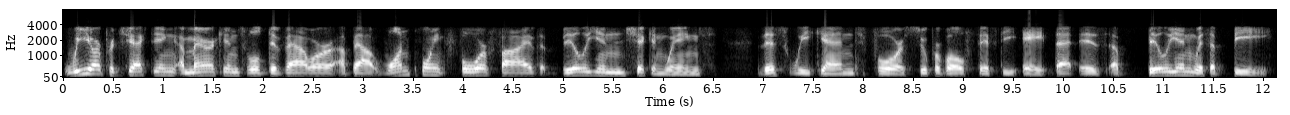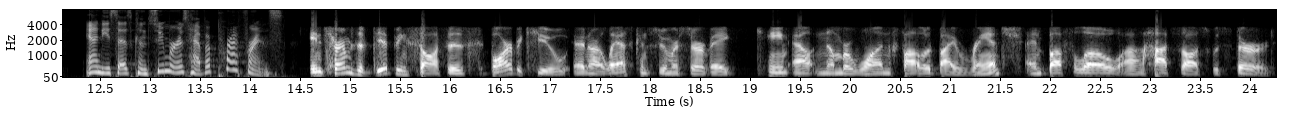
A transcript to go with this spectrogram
We are projecting Americans will devour about 1.45 billion chicken wings this weekend for Super Bowl 58. That is a billion with a B. And he says consumers have a preference. In terms of dipping sauces, barbecue in our last consumer survey came out number one, followed by ranch, and buffalo uh, hot sauce was third.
